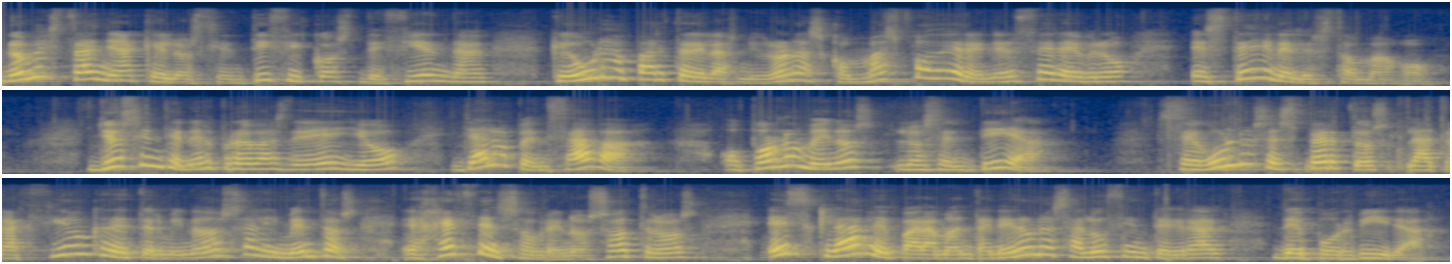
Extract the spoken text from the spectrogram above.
No me extraña que los científicos defiendan que una parte de las neuronas con más poder en el cerebro esté en el estómago. Yo sin tener pruebas de ello ya lo pensaba, o por lo menos lo sentía. Según los expertos, la atracción que determinados alimentos ejercen sobre nosotros es clave para mantener una salud integral de por vida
